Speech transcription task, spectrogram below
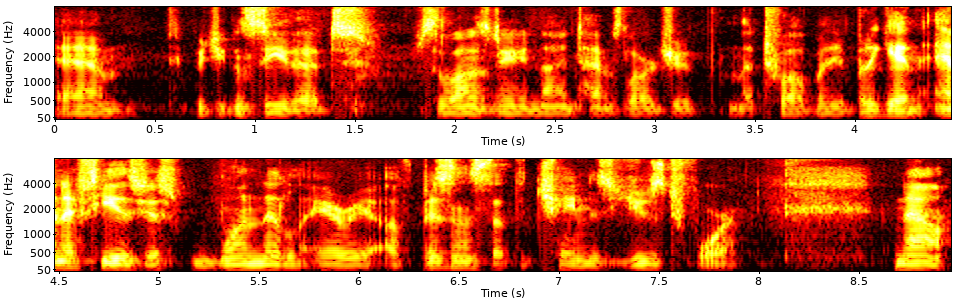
Um, but you can see that Solana is nearly nine times larger than the 12 million. But again, NFT is just one little area of business that the chain is used for. Now,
